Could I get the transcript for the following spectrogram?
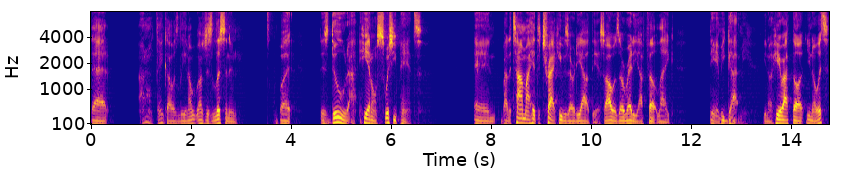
that I don't think I was leading. I was just listening, but this dude, I, he had on swishy pants and by the time I hit the track, he was already out there. So I was already, I felt like, damn, he got me. You know, here I thought, you know, it's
